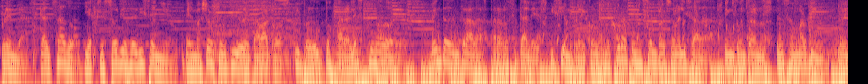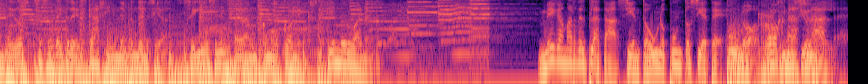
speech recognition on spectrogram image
Prendas, calzado y accesorios de diseño. El mayor surtido de tabacos y productos para les fumadores. Venta de entradas para recitales y siempre con la mejor atención personalizada. Encontrarnos en San Martín, 3263, casi Independencia. Seguimos en Instagram como Conex, tienda urbana. Mega Mar del Plata 101.7. Puro rock nacional.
